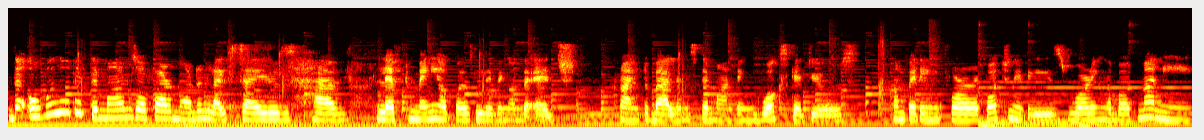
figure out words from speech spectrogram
The overloaded demands of our modern lifestyles have left many of us living on the edge, trying to balance demanding work schedules, competing for opportunities, worrying about money,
